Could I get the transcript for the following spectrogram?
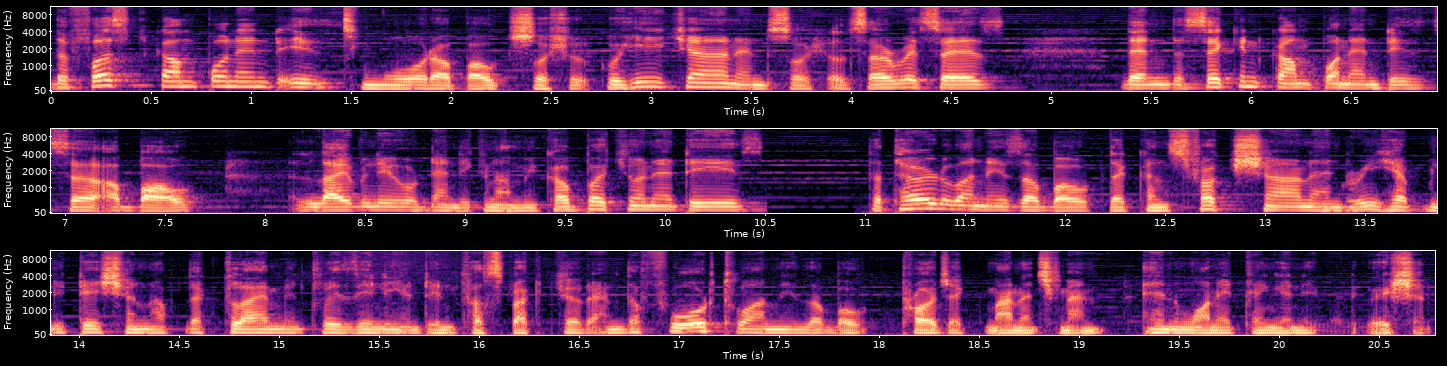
The first component is more about social cohesion and social services. Then the second component is uh, about livelihood and economic opportunities. The third one is about the construction and rehabilitation of the climate resilient infrastructure. And the fourth one is about project management and monitoring and evaluation.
